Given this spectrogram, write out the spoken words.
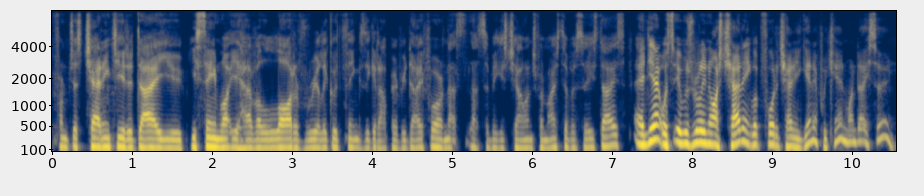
from just chatting to you today, you you seem like you have a lot of really good things to get up every day for, and that's that's the biggest challenge for most of us these days. And yeah, it was it was really nice chatting. Look forward to chatting again if we can one day soon.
